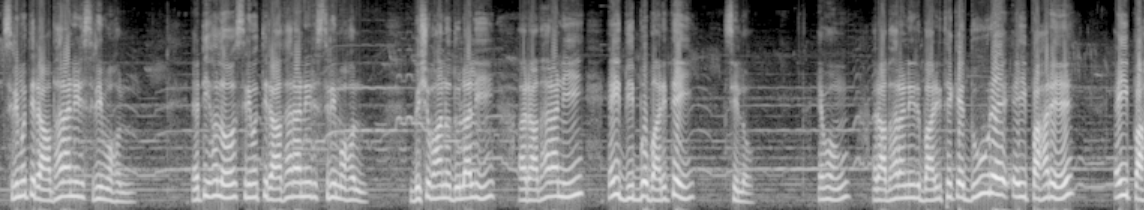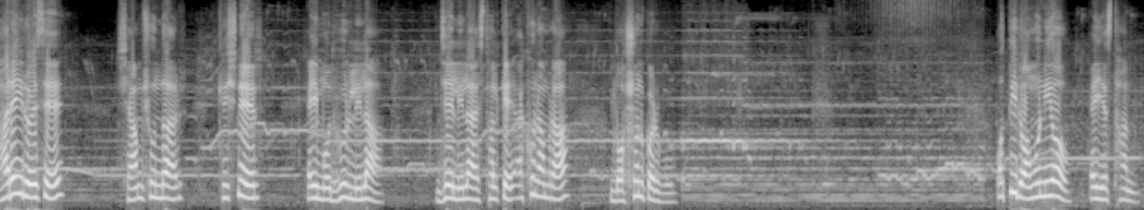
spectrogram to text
শ্রীমতী রাধারানীর শ্রীমহল। এটি হলো শ্রীমতী রাধারানীর শ্রীমহল। বিশ্বভানু দুলালী আর রাধারানী এই দিব্য বাড়িতেই ছিল। এবং রাধারানীর বাড়ি থেকে দূরে এই পাহাড়ে, এই পাহাড়েই রয়েছে শ্যামসুন্দর কৃষ্ণের এই মধুর লীলা। যে লীলা স্থলকে এখন আমরা দর্শন করব। অতি রমণীয় এই স্থান।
